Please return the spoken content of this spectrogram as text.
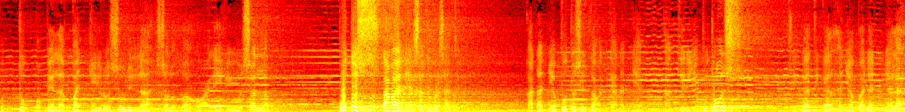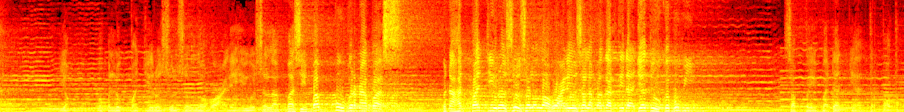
Untuk membela panji Rasulullah Sallallahu Alaihi Wasallam putus tangannya satu persatu. Kanannya putus di tangan kanannya tangan kirinya putus sehingga tinggal hanya badannya lah yang memeluk panji Rasul sallallahu alaihi wasallam. Masih mampu bernapas menahan panji Rasul sallallahu alaihi wasallam agar tidak jatuh ke bumi. Sampai badannya terpotong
